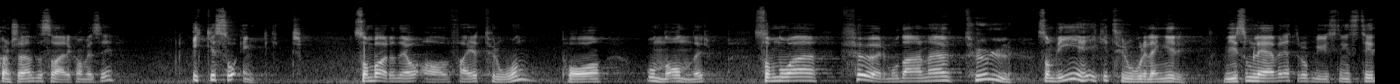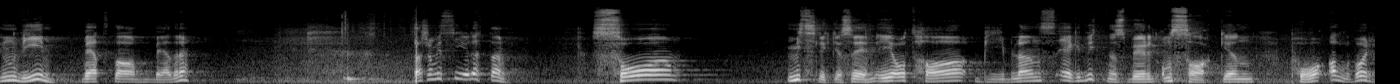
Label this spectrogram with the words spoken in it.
kanskje dessverre kan vi si, ikke så enkelt som bare det å avfeie troen på onde ånder som noe førmoderne tull som vi ikke tror lenger. Vi som lever etter opplysningstiden, vi vet da bedre. Er Dersom vi sier dette, så mislykkes vi i å ta Bibelens eget vitnesbyrd om saken på alvor.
